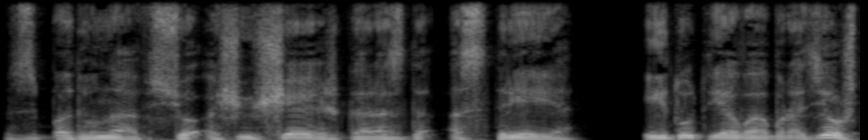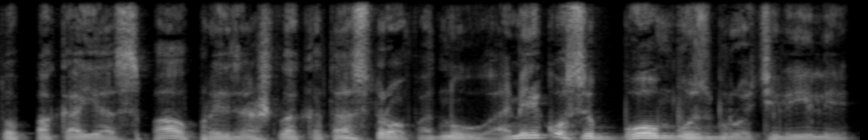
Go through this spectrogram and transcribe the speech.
«С Бадуна все ощущаешь гораздо острее. И тут я вообразил, что пока я спал, произошла катастрофа. Ну, америкосы бомбу сбросили или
